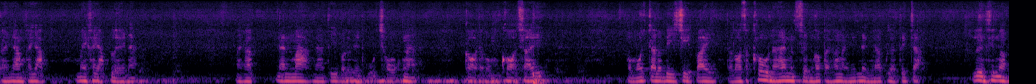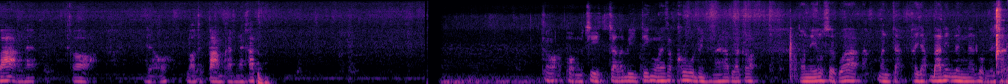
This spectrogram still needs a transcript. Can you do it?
พยายามขยับไม่ขยับเลยนะนะครับ แน่นมากนะที่บริเวณหูโชคนะ ก็เดี๋ยวผมขอใช้ผมมดจารบีฉีดไปแต่รอสักครู่นะให้มันซึมเข้าไปข้างในนิดหนึ่งนะเผื่อที่จะลื่นขึ้นมาบ้างนะก็เดี๋ยวรอติดตามกันนะครับ ก็ผมฉีดจารบีทิ้งไว้สักครู่หนึ่งนะครับ แล้วก็ตอนนี้รู้สึกว่ามันจะขยับด้านนิดนึงนะผมจะใช้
